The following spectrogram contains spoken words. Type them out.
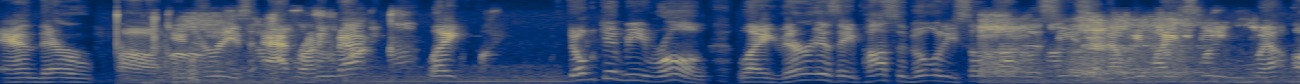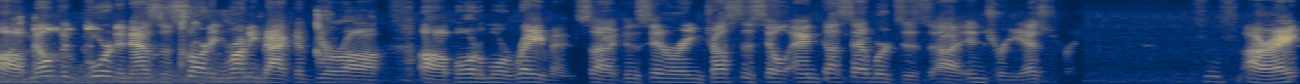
and their uh, injuries at running back. Like, don't get me wrong, like there is a possibility sometime this season that we might see Mel- uh, Melvin Gordon as the starting running back of your uh, uh, Baltimore Ravens, uh, considering Justice Hill and Gus Edwards' uh, injury history. All right.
